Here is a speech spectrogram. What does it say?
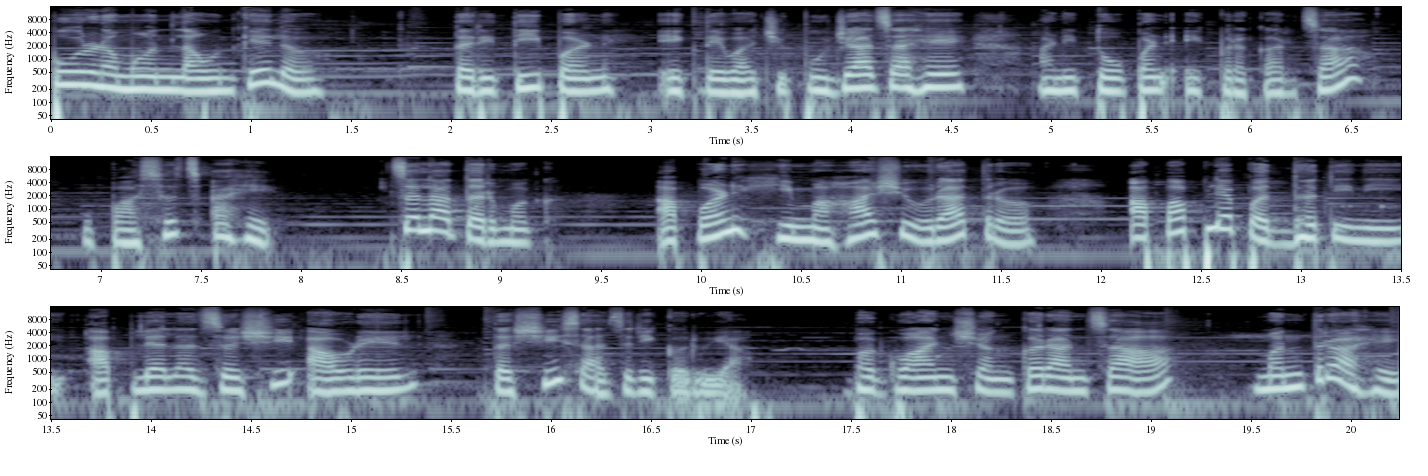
पूर्ण मन लावून केलं तरी ती पण एक देवाची पूजाच आहे आणि तो पण एक प्रकारचा उपासच आहे. चला तर मग आपण ही महाशिवरात्र आपापल्या पद्धतीने आपल्याला जशी आवडेल तशी साजरी करूया. भगवान शंकरांचा मंत्र आहे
